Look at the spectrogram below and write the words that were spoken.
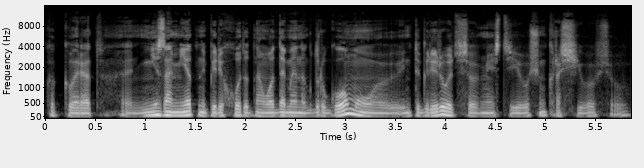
как говорят, незаметный переход одного домена к другому, интегрировать все вместе, и очень красиво все.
